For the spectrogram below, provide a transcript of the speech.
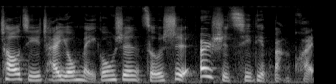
超级柴油每公升则是二十七点八块。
